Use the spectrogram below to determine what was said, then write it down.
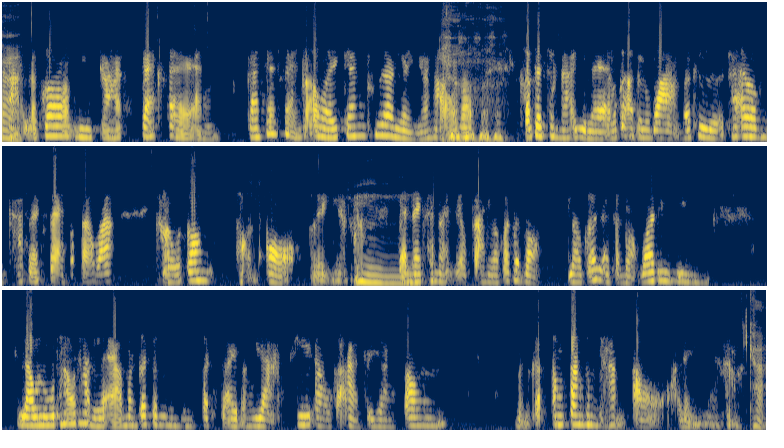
่ะค่ะ แล้วก็มีการ์ดแทรกแซงการแทรกแซงก็เอาไว้แกล้งเพื่อนอะไรอย่างเงี้ยค่ะว่าแบบเขาจะชนะอยู่แล้วก็เอาไปวางก็คือ ถ้าเรามีการ์ดแทรกแซงก็แปลว่า เขาต้อง ถอนออกอะไรอย่างเงี้ยค่ะอืมแต่ในขณะเดียวกันเราก็จะบอก เราก็อยากจะบอกว่าจริง ๆ เรารู้เท่าทันแล้ว มันก็จะมีปัจจัยบางอย่างที่เราก็อาจจะยังต้องเหมือนกับต้องตั้งคำถามต่ออะไรอย่างเงี้ยค่ะค่ะ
